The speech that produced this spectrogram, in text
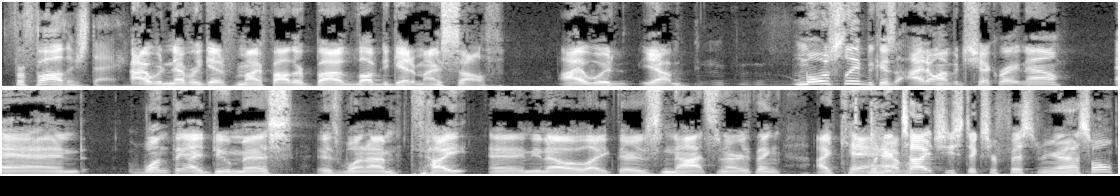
for Father's Day? I would never get it for my father, but I'd love to get it myself. I would, yeah, mostly because I don't have a chick right now, and one thing I do miss is when I'm tight and you know, like there's knots and everything. I can't. When you're have- tight, she sticks her fist in your asshole?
